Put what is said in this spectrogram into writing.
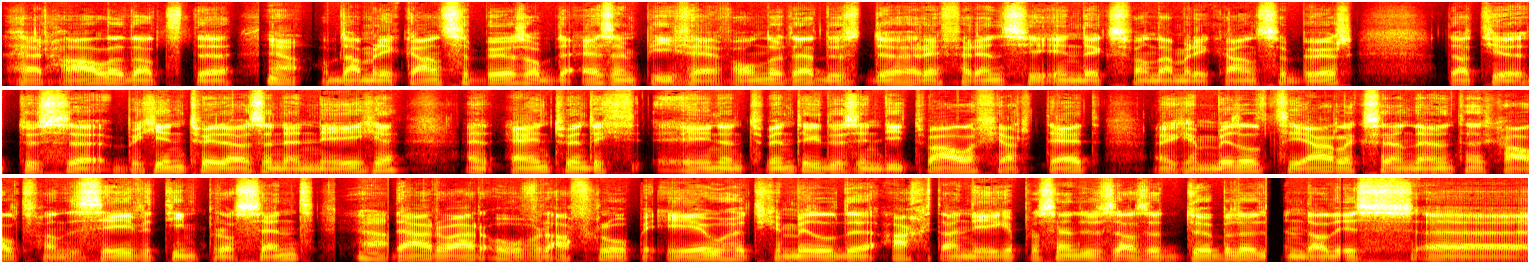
herhalen dat de, op de Amerikaanse beurs, op de S&P 500, hè, dus de referentieindex van de Amerikaanse beurs, dat je tussen begin 2009 en eind 2021, dus in die 12 jaar tijd, een gemiddeld jaarlijks rendement hebt gehaald van 17 procent. Daar waar over de afgelopen eeuw het gemiddelde 8 à 9 procent. Dus dat is het dubbele. En dat is uh,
